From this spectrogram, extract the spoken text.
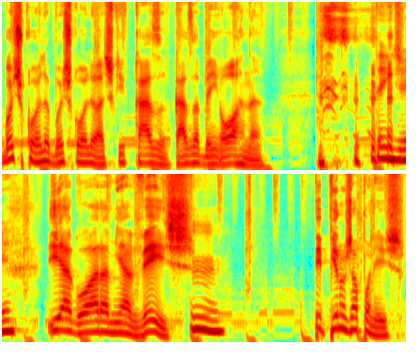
Boa escolha, boa escolha. Eu acho que casa, casa bem, orna. Entendi. E agora, minha vez, hum. pepino japonês.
